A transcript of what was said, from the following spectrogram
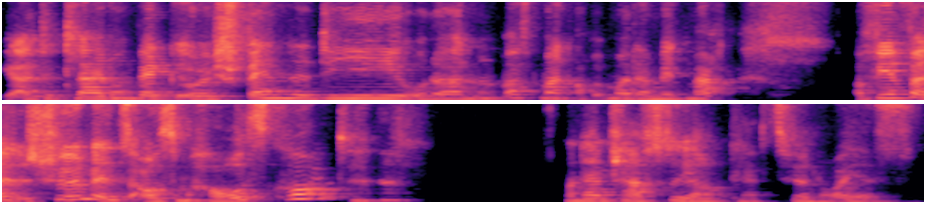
die alte Kleidung weg oder spende die oder ne, was man auch immer damit macht. Auf jeden Fall ist es schön, wenn es aus dem Haus kommt. Und dann schaffst du ja auch Platz für Neues.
